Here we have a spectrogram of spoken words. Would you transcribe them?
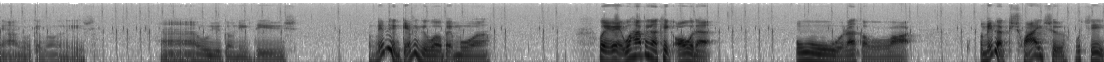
Yeah, I'll go get one of these. Uh, oh, you gonna need these. Maybe give you a little bit more. Wait, wait, what happened I kick all of that? Oh, that's a lot. Or maybe I try to. We'll see.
